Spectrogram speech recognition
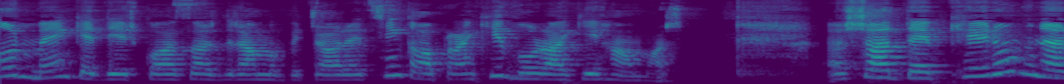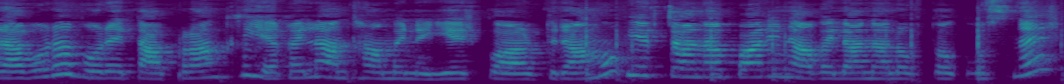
որ մենք այդ 2000 դրամը վճարեցինք ապրանքի որակի համար։ Շատ դեպքերում հնարավոր է, որ այդ ապրանքը եղել է ընդամենը 200 դրամով եւ ճանապարհին ավելանալով տոկոսներ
